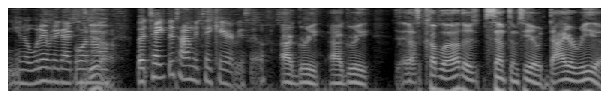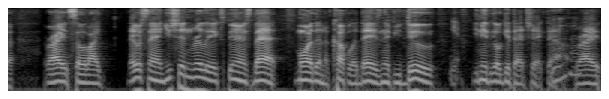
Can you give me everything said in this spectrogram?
you know, whatever they got going Yeah. on. But take the time to take care of yourself. I agree. I agree. There's a couple of other symptoms here. Diarrhea, right? So like they were saying, you shouldn't really experience that more than a couple of days, and if you do, Yeah. you need to go get that checked out, Mm-hmm. right?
